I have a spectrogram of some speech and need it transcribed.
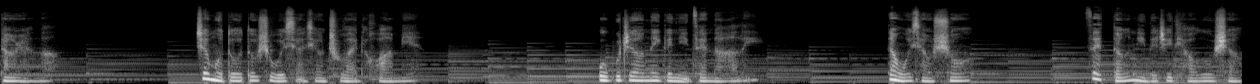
当然，这么多都是我想象出来的画面。我不知道那个你在哪里，但我想说，在等你的这条路上，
